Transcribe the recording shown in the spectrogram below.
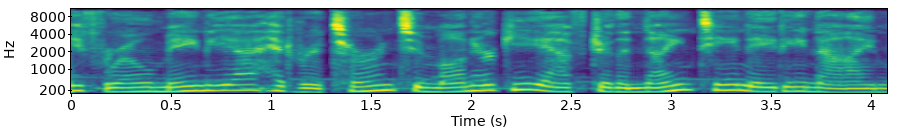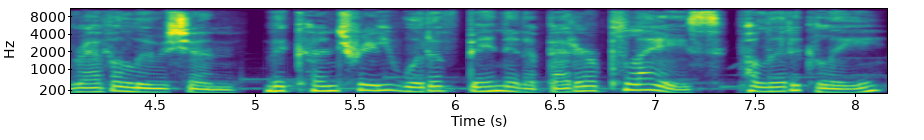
if Romania had returned to monarchy after the 1989 revolution, the country would have been in a better place politically,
